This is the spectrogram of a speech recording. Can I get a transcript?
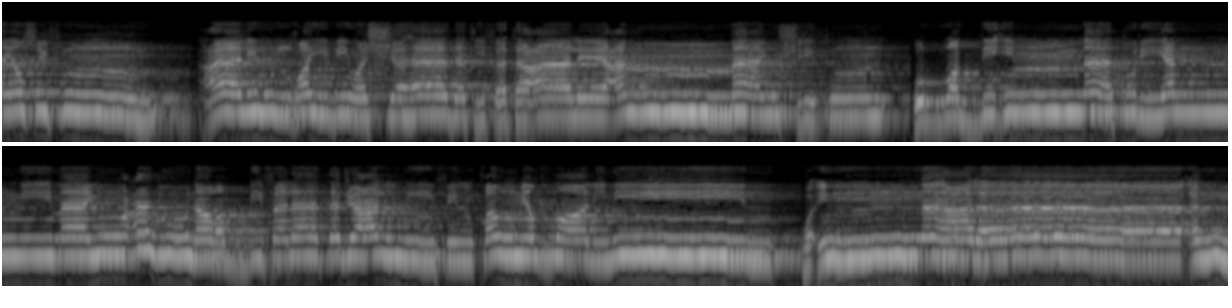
يصفون. عالم الغيب والشهادة فتعالي عما يشركون. قل رب إما تريني ما يوعدون رب فلا تجعلني في القوم الظالمين. وإنا على أن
